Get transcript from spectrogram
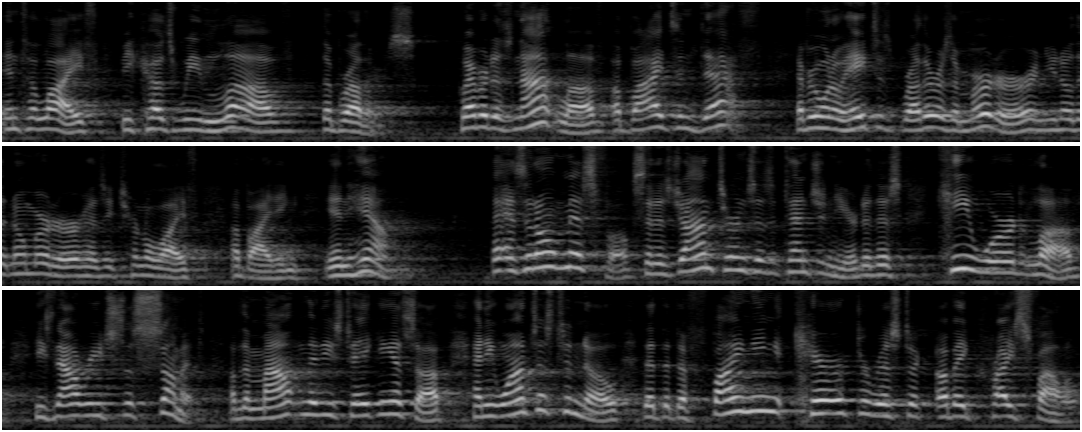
into life because we love the brothers. Whoever does not love abides in death. Everyone who hates his brother is a murderer, and you know that no murderer has eternal life abiding in him. And so don't miss, folks, that as John turns his attention here to this key word love, he's now reached the summit of the mountain that he's taking us up, and he wants us to know that the defining characteristic of a Christ follower,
